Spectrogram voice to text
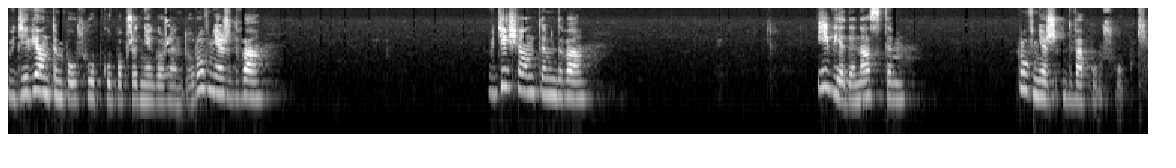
W dziewiątym półsłupku poprzedniego rzędu również dwa. W dziesiątym dwa i w jedenastym również dwa półsłupki.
